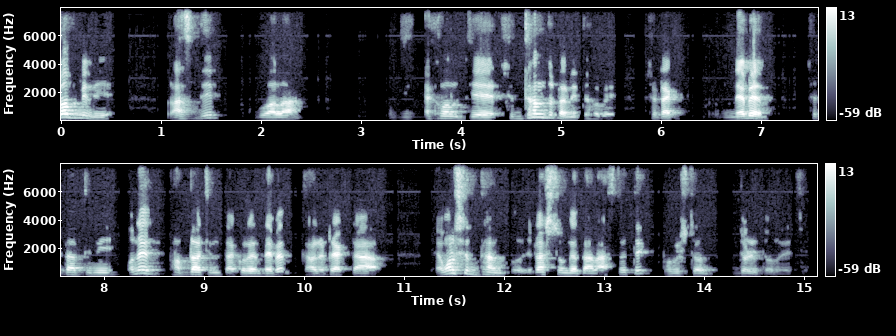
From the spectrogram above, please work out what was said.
সব মিলিয়ে রাজদীপ, গোয়ালা এখন যে সিদ্ধান্তটা নিতে হবে, সেটা নেবেন, সেটা তিনি অনেক ভাবনা চিন্তা করে নেবেন। কারণ এটা একটা এমন সিদ্ধান্ত, যেটার সঙ্গে তার রাজনৈতিক ভবিষ্যৎ জড়িত রয়েছে।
